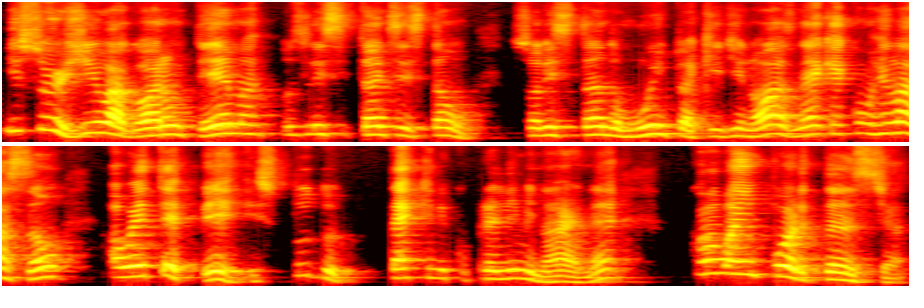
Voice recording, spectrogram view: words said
E surgiu agora um tema, os licitantes estão solicitando muito aqui de nós, né? Que é com relação ao ETP, Estudo Técnico Preliminar, né? Qual a importância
